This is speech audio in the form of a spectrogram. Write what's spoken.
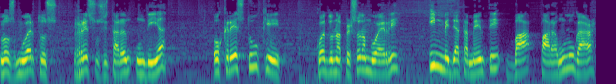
los muertos resucitarán un día? ¿O crees tú que cuando una persona muere, inmediatamente va para un lugar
